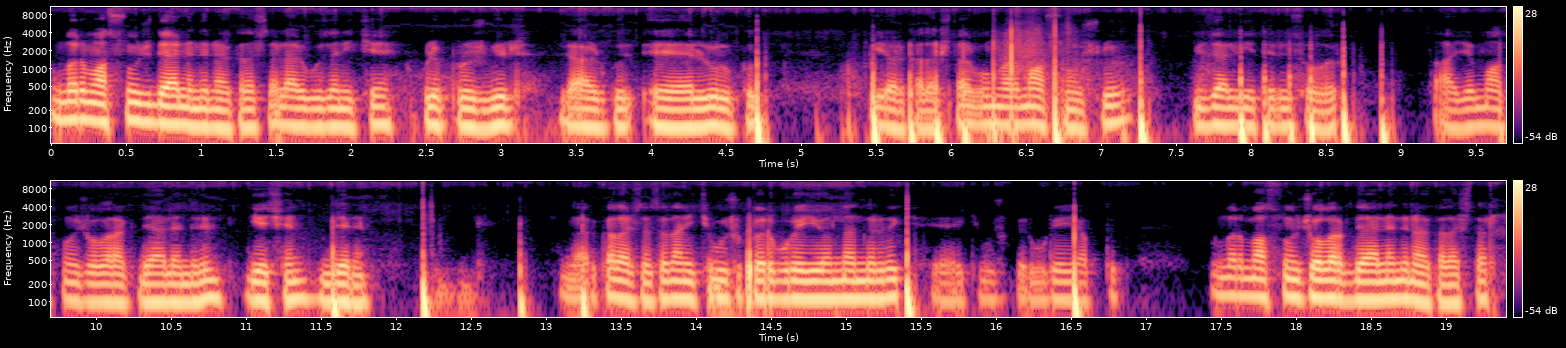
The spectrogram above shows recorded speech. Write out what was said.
Bunları maç değerlendirin arkadaşlar. Leverkusen 2, Kulüp Brugge 1, Leverkusen, e, Liverpool bir arkadaşlar. Bunlar maç sonuçlu güzel getirisi olur. Sadece maç sonucu olarak değerlendirin. Geçin derin. Şimdi arkadaşlar zaten iki buçukları buraya yönlendirdik. E, iki buçukları buraya yaptık. Bunları maç sonucu olarak değerlendirin arkadaşlar.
